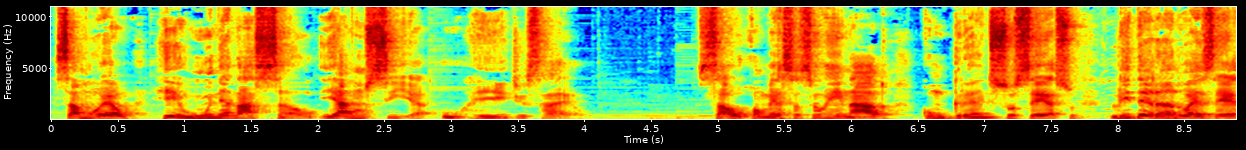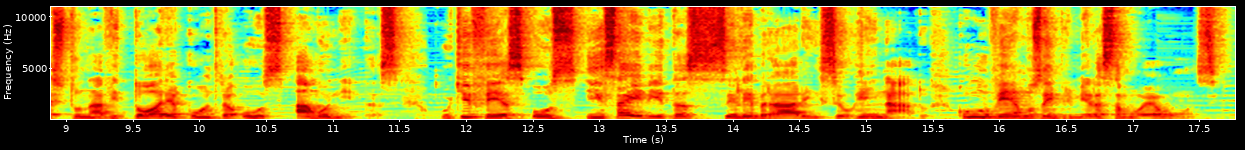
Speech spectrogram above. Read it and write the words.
Samuel reúne a nação e anuncia o rei de Israel. Saul começa seu reinado com grande sucesso, liderando o exército na vitória contra os amonitas, o que fez os israelitas celebrarem seu reinado, como vemos em 1 Samuel 11.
